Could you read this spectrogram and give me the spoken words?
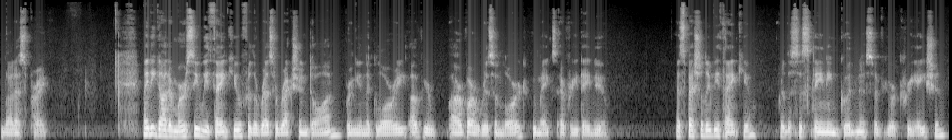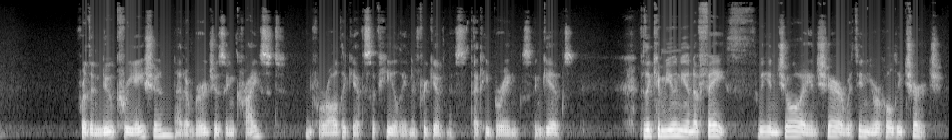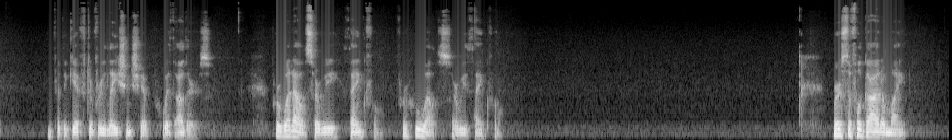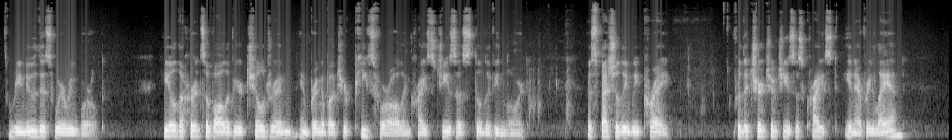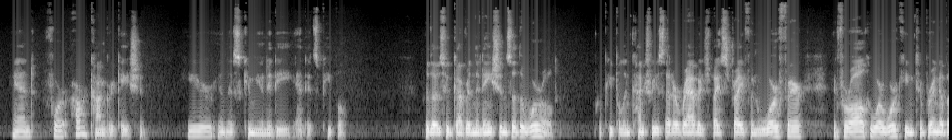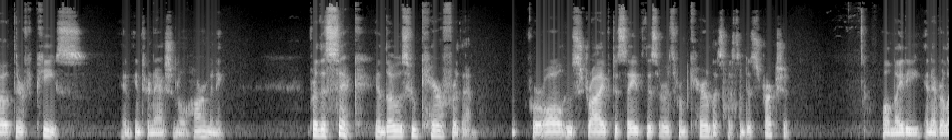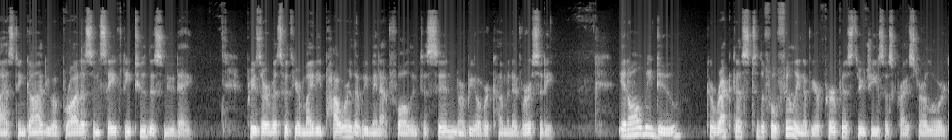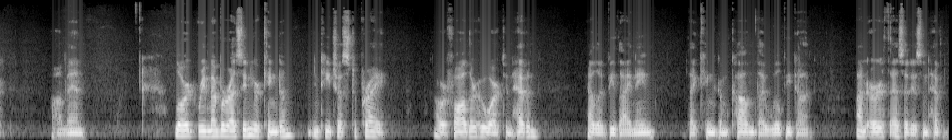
Let us pray. Mighty God of mercy, we thank you for the resurrection dawn, bringing the glory of, your, of our risen Lord, who makes every day new. Especially we thank you for the sustaining goodness of your creation, for the new creation that emerges in Christ, and for all the gifts of healing and forgiveness that he brings and gives for the communion of faith we enjoy and share within your holy church, and for the gift of relationship with others. For what else are we thankful? For who else are we thankful? Merciful God Almighty, renew this weary world. Heal the hurts of all of your children and bring about your peace for all in Christ Jesus, the living Lord. Especially we pray for the Church of Jesus Christ in every land, and for our congregation here in this community and its people. For those who govern the nations of the world, for people in countries that are ravaged by strife and warfare, and for all who are working to bring about their peace and international harmony. For the sick and those who care for them, for all who strive to save this earth from carelessness and destruction Almighty and everlasting God, you have brought us in safety to this new day. Preserve us with your mighty power that we may not fall into sin nor be overcome in adversity. In all we do, direct us to the fulfilling of your purpose through Jesus Christ our Lord. Amen. Lord, remember us in your kingdom and teach us to pray. Our Father who art in heaven, hallowed be thy name. Thy kingdom come, thy will be done, on earth as it is in heaven.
